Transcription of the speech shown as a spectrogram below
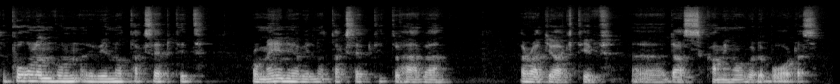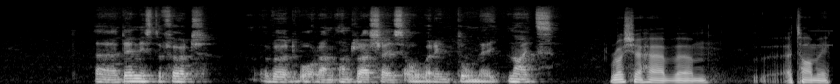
The Poland will, will not accept it. Romania will not accept it to have a, a radioactive uh, dust coming over the borders. Uh, then is the third world war and, and, Russia is over in two nights. Russia have um, atomic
